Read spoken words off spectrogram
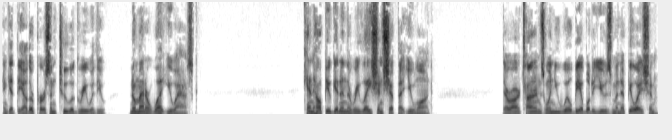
and get the other person to agree with you, no matter what you ask can help you get in the relationship that you want. There are times when you will be able to use manipulation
